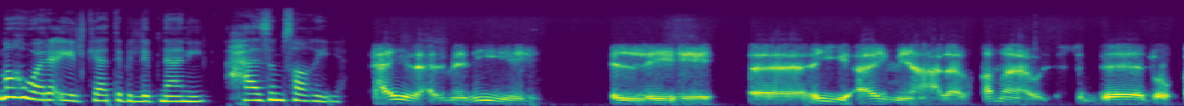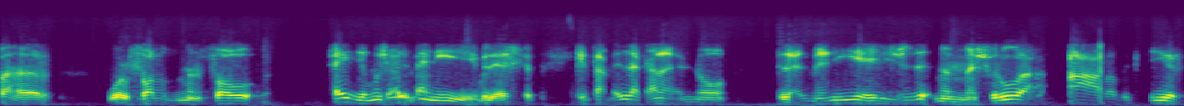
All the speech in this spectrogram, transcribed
ما هو رأي الكاتب اللبناني حازم صاغية؟ هي العلمانية اللي آه، هي قايمة على القمع والاستبداد والقهر والفرض من فوق. هيدي مش علمانية بالآخر. كنت عم لك أنا إنه العلمانية هي جزء من مشروع أعرض كثير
